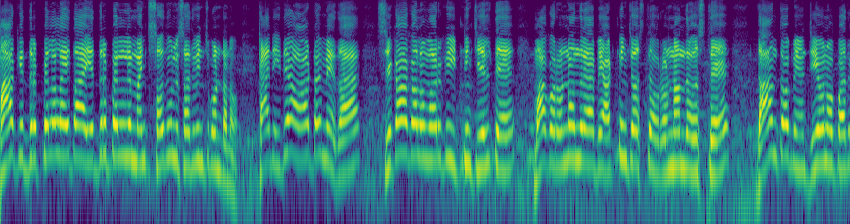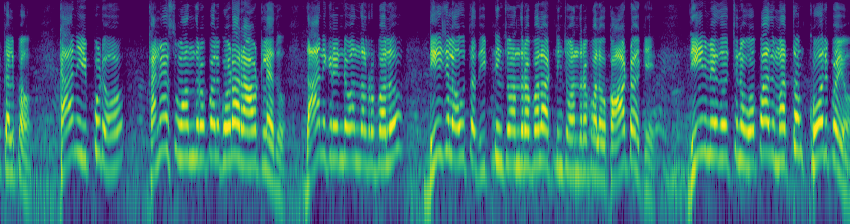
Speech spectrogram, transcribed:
మాకిద్దరు పిల్లలు అయితే ఆ ఇద్దరు పిల్లల్ని మంచి చదువులు చదివించుకుంటాను కానీ ఇదే ఆటో మీద శ్రీకాకుళం వరకు ఇటు నుంచి వెళ్తే మాకు రెండు వందల యాభై అటు నుంచి వస్తే రెండు వందలు వస్తే దాంతో మేము జీవనోపాధి కలిపాం. కానీ ఇప్పుడు కనీసం వంద రూపాయలు కూడా రావట్లేదు. దానికి రెండు వందల రూపాయలు డీజిల్ అవుతుంది. ఇటు నుంచి వంద రూపాయలు అటు నుంచి వంద రూపాయలు ఒక ఆటోకి. దీని మీద వచ్చిన ఉపాధి మొత్తం కోల్పోయాం.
